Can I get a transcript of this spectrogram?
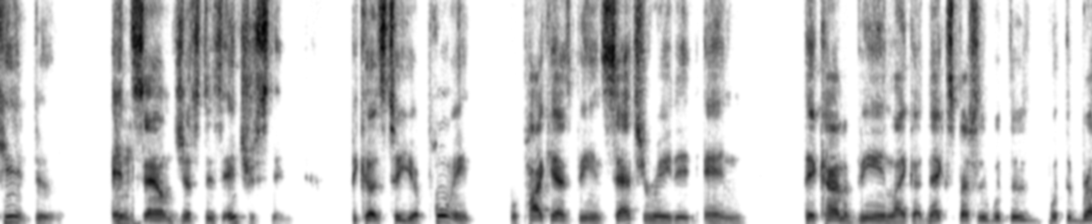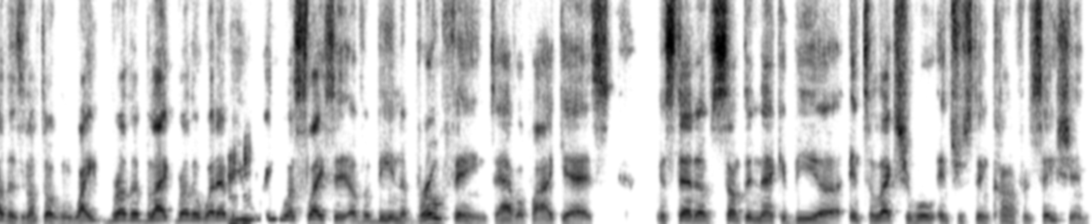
can't do and mm-hmm. sound just as interesting. Because to your point, with podcasts being saturated and they're kind of being like a next, especially with the with the brothers, and I'm talking white brother, black brother, whatever mm-hmm. you, you want to slice it of it being a bro thing to have a podcast instead of something that could be a intellectual, interesting conversation.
